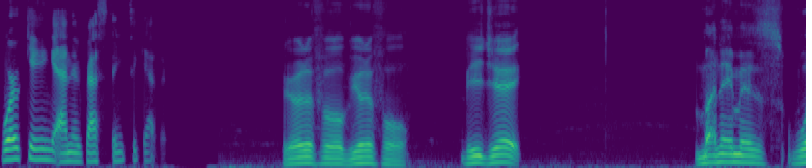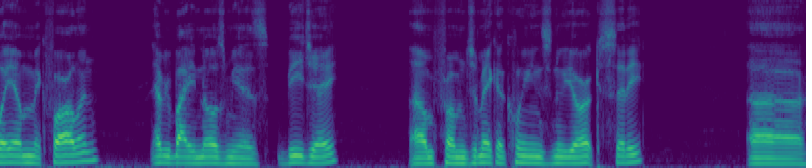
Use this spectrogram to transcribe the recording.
working and investing together. Beautiful, beautiful. BJ. My name is William McFarlan. Everybody knows me as BJ. I'm from Jamaica, Queens, New York City. Uh,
